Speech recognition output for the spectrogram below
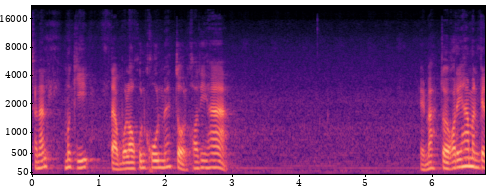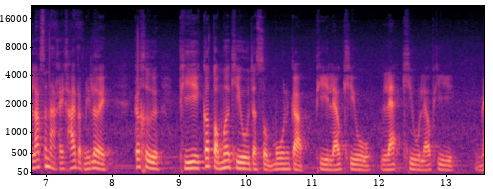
ฉะนั้นเมื่อกี้แต่เราคุ้นๆไหมโจทย์ข้อที่ 5 เห็นปะโจทย์ข้อที่ 5 มันเป็นลักษณะคล้าย ๆ แบบนี้เลย ก็คือ p ก็ต่อเมื่อ q จะสมมูลกับ p แล้ว q และ q แล้ว p เห็นไหม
